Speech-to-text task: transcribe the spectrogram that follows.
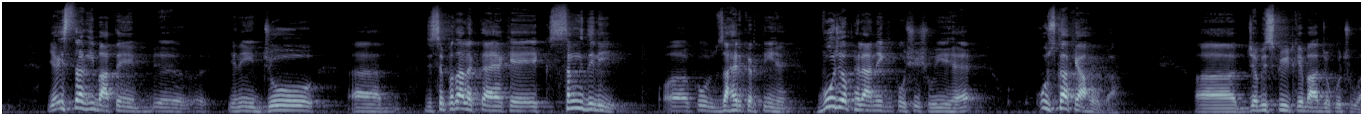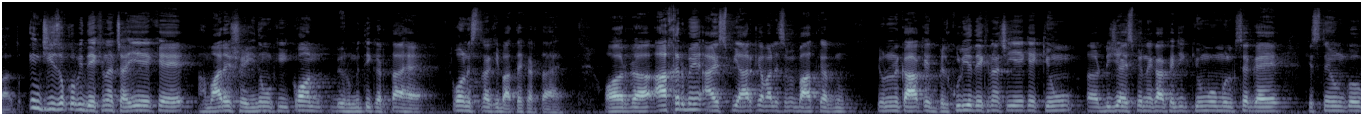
या इस तरह की बातें यानी जो जिससे पता लगता है कि एक संग दिली को ज़ाहिर करती हैं, वो जो फैलाने की कोशिश हुई है, उसका क्या होगा? जब इस ट्वीट के बाद जो कुछ हुआ तो इन चीज़ों को भी देखना चाहिए कि हमारे शहीदों की कौन बेहरमती करता है, कौन इस तरह की बातें करता है। और आखिर में आईएसपीआर के हवाले से मैं बात कर दूँ कि उन्होंने कहा कि बिल्कुल ये देखना चाहिए कि क्यों डी ने कहा कि जी क्यों वो मुल्क से गए, किसने उनको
